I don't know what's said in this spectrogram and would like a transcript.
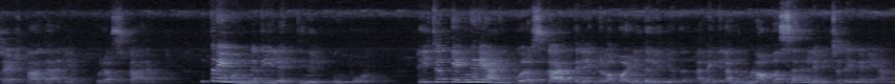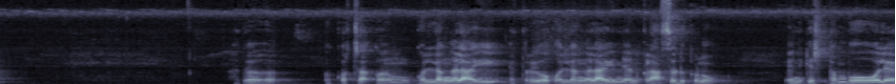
ശ്രേഷ്ഠാചാര്യ പുരസ്കാരം. ഇത്രയും ഉന്നതിയിൽ എത്തി നിൽക്കുമ്പോൾ ടീച്ചർക്ക് എങ്ങനെയാണ് ഈ പുരസ്കാരത്തിലേക്കുള്ള വഴി തെളിഞ്ഞത്? അല്ലെങ്കിൽ അതിനുള്ള അവസരം ലഭിച്ചത് എങ്ങനെയാണ്? അത് കുറച്ച് കൊല്ലങ്ങളായി എത്രയോ കൊല്ലങ്ങളായി ഞാൻ ക്ലാസ് എടുക്കണു. എനിക്കിഷ്ടം പോലെ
